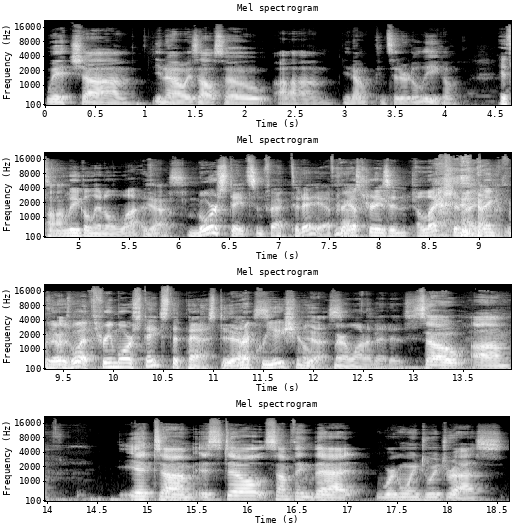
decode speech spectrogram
which um, you know is also um, you know considered illegal. It's uh, illegal in a lot. Yes. More states, in fact, today after yeah. yesterday's election, I think there was what three more states that passed it. Yes. Recreational yes. marijuana, that is. So um, it um, is still something that we're going to address.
